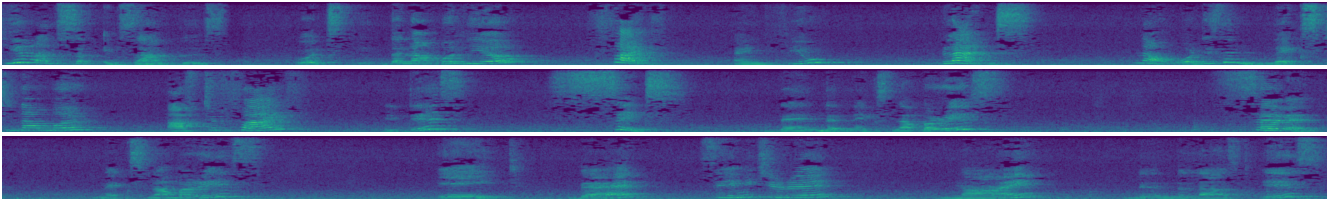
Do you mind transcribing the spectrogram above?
here are some examples. What's the number here? 5 and few blanks. Now, what is the next number after 5? It is 6. Then the next number is 7. Next number is 8. Then, same children, 9. Then the last is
